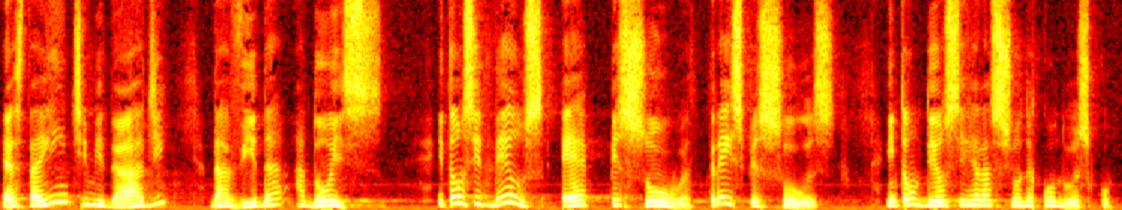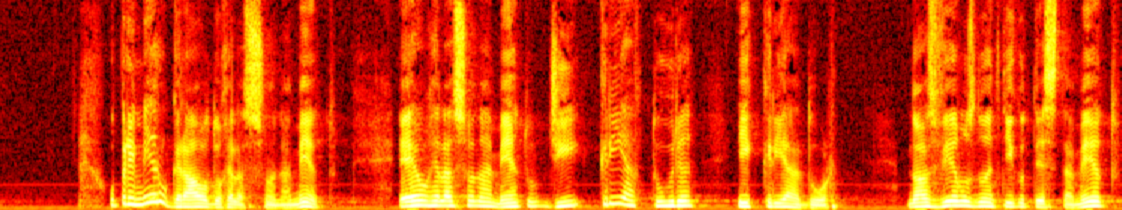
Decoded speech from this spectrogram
esta intimidade da vida a dois. Então, se Deus é pessoa, três pessoas, então Deus se relaciona conosco. O primeiro grau do relacionamento é o relacionamento de criatura e criador. Nós vemos no Antigo Testamento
